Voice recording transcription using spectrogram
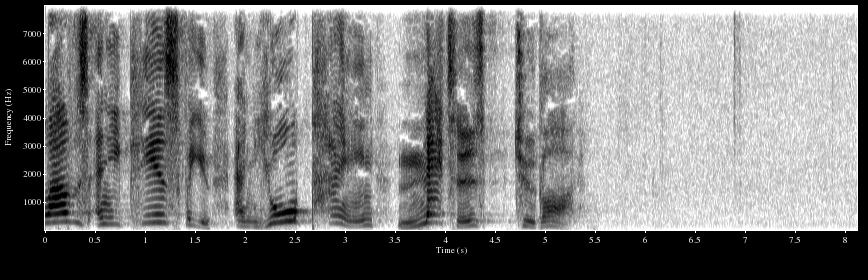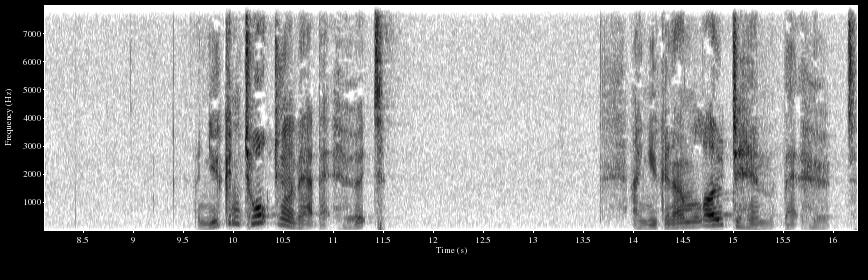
loves and he cares for you, and your pain matters to God. And you can talk to him about that hurt. And you can unload to him that hurt.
